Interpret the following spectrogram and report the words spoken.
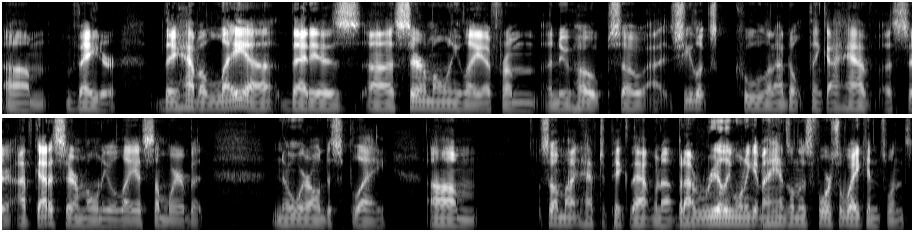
um, Vader. they have a Leia that is uh, ceremony Leia from A New Hope. So uh, she looks cool, and I don't think I have a. Cer- I've got a ceremonial Leia somewhere, but nowhere on display. Um, so I might have to pick that one up. But I really want to get my hands on those Force Awakens ones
